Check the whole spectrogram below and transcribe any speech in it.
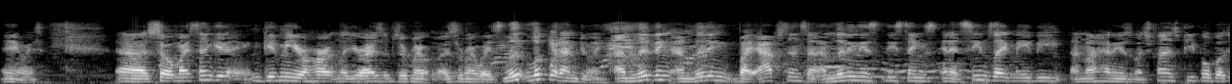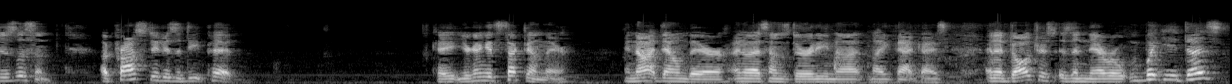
anyways. Uh, so my son, give, give me your heart and let your eyes observe my observe my ways. L look what I'm doing. I'm living. I'm living by abstinence. I'm living these these things, and it seems like maybe I'm not having as much fun as people. But just listen, a prostitute is a deep pit. Okay, you're gonna get stuck down there, and not down there. I know that sounds dirty, not like that, guys. An adulteress is a narrow, but it does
